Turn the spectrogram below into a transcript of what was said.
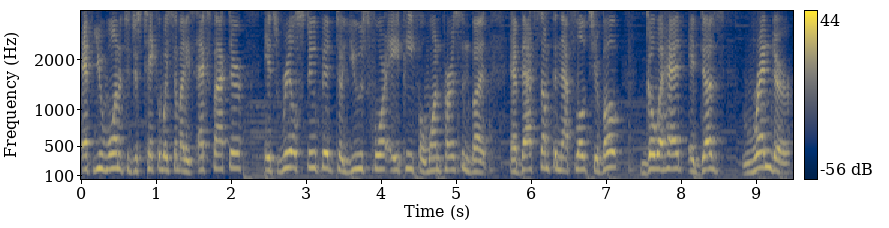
if you wanted to just take away somebody's X factor, it's real stupid to use 4 AP for one person, but if that's something that floats your boat, go ahead. It does render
